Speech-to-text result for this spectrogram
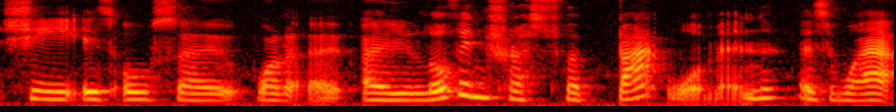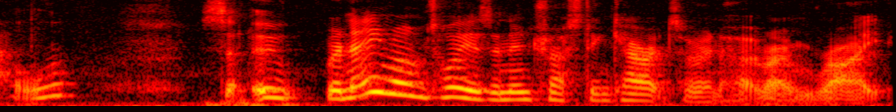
She is also one a, a love interest for Batwoman as well. So Renee Montoya is an interesting character in her own right,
